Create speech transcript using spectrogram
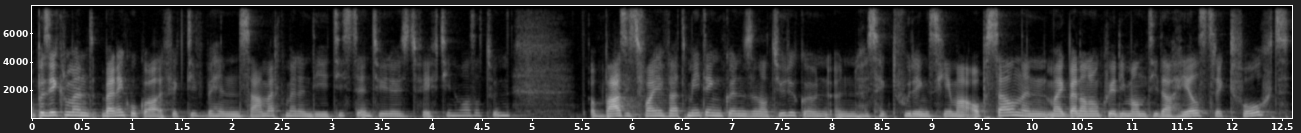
Op een zeker moment ben ik ook wel effectief beginnen samenwerken met een diëtiste. In 2015 was dat toen. Op basis van je vetmeting kunnen ze natuurlijk een, een geschikt voedingsschema opstellen. En, maar ik ben dan ook weer iemand die dat heel strikt volgt.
